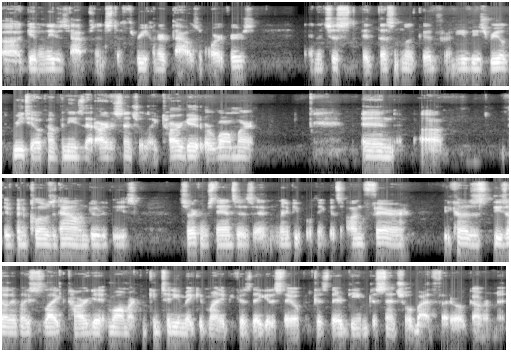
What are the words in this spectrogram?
uh, given leave absence to three hundred thousand workers and it's just it doesn't look good for any of these real retail companies that aren't essential like Target or Walmart, and uh, they've been closed down due to these circumstances. And many people think it's unfair because these other places like Target and Walmart can continue making money because they get to stay open because they're deemed essential by the federal government.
